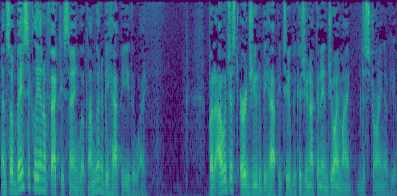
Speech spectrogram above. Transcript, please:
And so basically, in effect, he's saying, look, I'm going to be happy either way. But I would just urge you to be happy too, because you're not going to enjoy my destroying of you.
